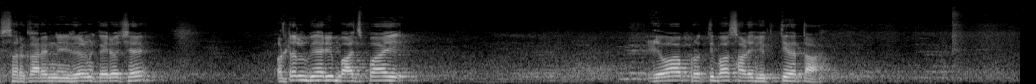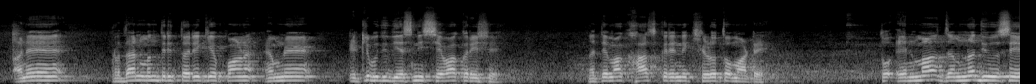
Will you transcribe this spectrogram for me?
સરકારે નિર્ણય કર્યો છે. અટલ બિહારી વાજપેયી એવા પ્રતિભાશાળી વ્યક્તિ હતા અને પ્રધાનમંત્રી તરીકે પણ એમણે એટલી બધી દેશની સેવા કરી છે અને તેમાં ખાસ કરીને ખેડૂતો માટે. તો એનમાં જન્મ દિવસે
